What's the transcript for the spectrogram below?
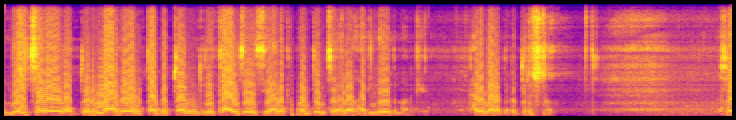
నీచమైన దుర్మార్గమైన ప్రభుత్వాన్ని రీకాల్ చేసి వెనక్కి పంపించగలం? అది లేదు మనకి. అది మన దురదృష్టం. సో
